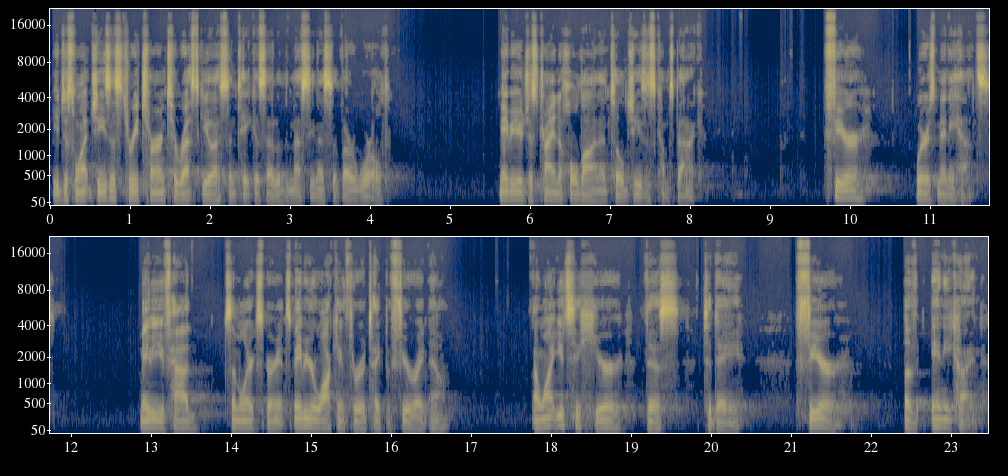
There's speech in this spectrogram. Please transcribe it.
you just want Jesus to return to rescue us and take us out of the messiness of our world. Maybe you're just trying to hold on until Jesus comes back. Fear wears many hats. Maybe you've had similar experience. Maybe you're walking through a type of fear right now. I want you to hear this today. Fear of any kind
